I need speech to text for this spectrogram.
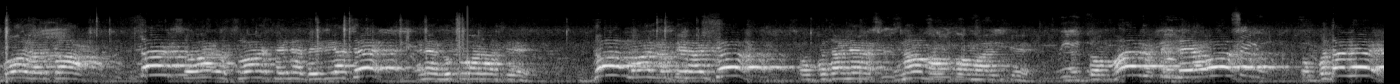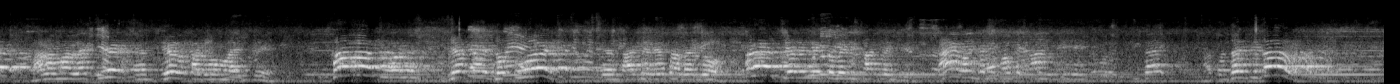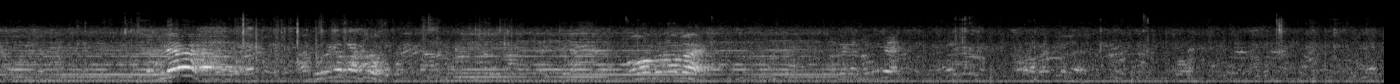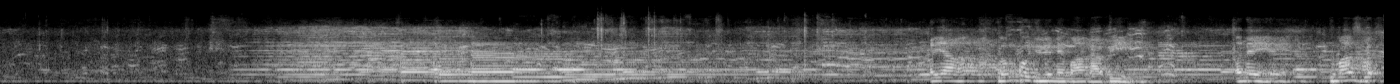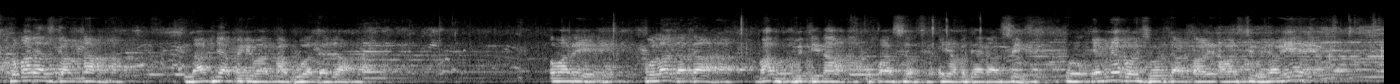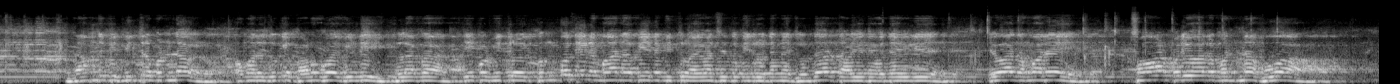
દો લડકા ત્રણ સવાર સવાર થઈને જઈ રહ્યા છે એને લૂંટવાના છે. જો માલ લૂંટી આવશો, તો બધાને ઇનામ આપવામાં આવે છે. જો માલ લૂંટી લઈ આવો, તો બધાને નાણામાં લખીએ અને તેલ કાઢવામાં આવે છે. ખાવા પીવાનું જે કાંઈ જોતું હોય, તે સાથે લેતા રહેજો. અને શેરડી તમારી સાથે છે. કાંઈ વાંધો નહીં હવે કામ થઈ જાય. આ બધા ધરી અહીંયા માન આપી અને તમારા જ ગામના લાઠિયા પરિવારના ભુવા દાદા, અમારે પોલા દાદા મા ભગવતીના ઉપાસક અહીંયા બધા છે. તો એમને પણ જોરદાર તાળીના વાસ્તે બજાવીએ રામદેવી મિત્ર મંડળ, અમારે જો કે ભાણુભાઈ વીડી, કલાકાર, તે પણ મિત્રો એક કંકોત્રીને માન આપી અને મિત્રો આવ્યા છે. તો મિત્રો, તમને જોરદાર તાળીઓથી વધાવી લઈએ. એવા જ અમારે છ પરિવાર મંચના ભુવા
